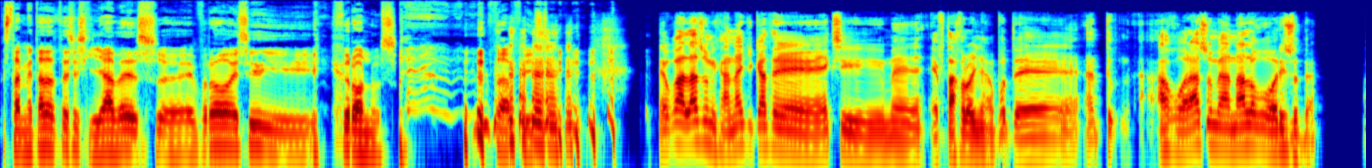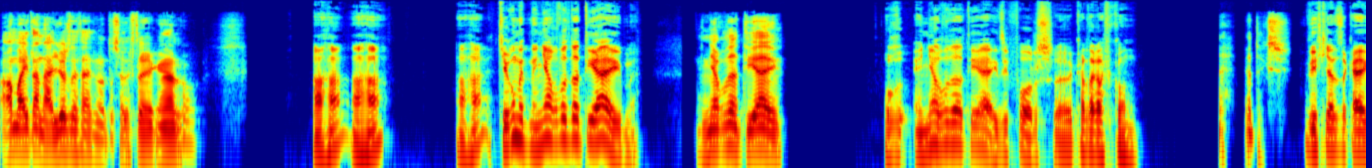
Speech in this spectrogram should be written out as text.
στα μετά τα 4.000 ευρώ εσύ χρόνους θα αφήσει. Εγώ αλλάζω μηχανάκι κάθε 6 με 7 χρόνια, οπότε αγοράζω με ανάλογο ορίζοντα. Άμα ήταν αλλιώς δεν θα έδινα τόσα λεφτά για κανένα λόγο. Αχα, αχα. Αχα. Και εγώ με την 980 Ti είμαι. 980 Ti. 980 Ti, GeForce, ε, κάρτα γραφικών. Ε, εντάξει. 2016,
